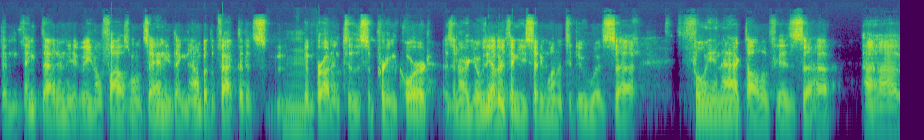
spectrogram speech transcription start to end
didn't think that, and you know, Fyles won't say anything now. But the fact that it's Mm. been brought into the Supreme Court as an argument. The other thing he said he wanted to do was. Uh, fully enact all of his uh, uh,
